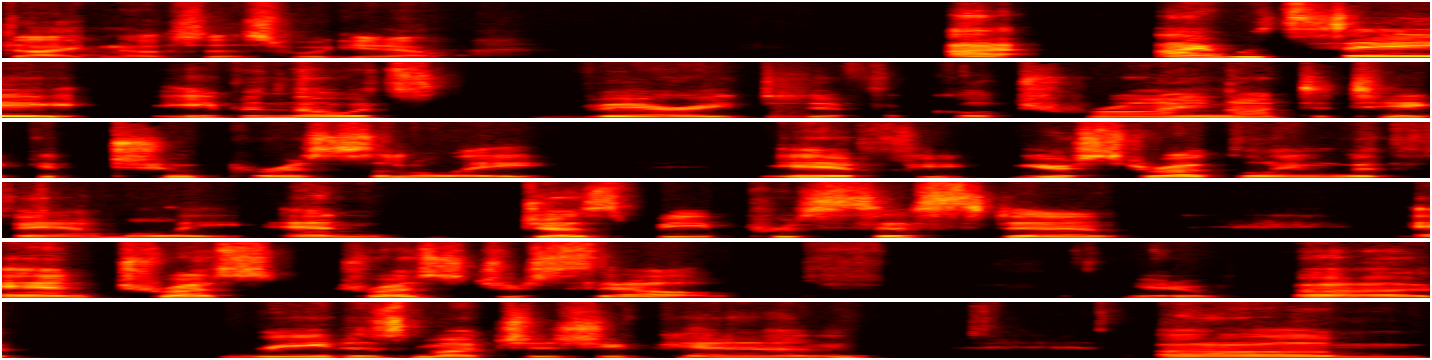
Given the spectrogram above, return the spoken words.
diagnosis. What you know. I I would say even though it's very difficult. Try not to take it too personally if you're struggling with family and just be persistent and trust trust yourself you know uh, read as much as you can um,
